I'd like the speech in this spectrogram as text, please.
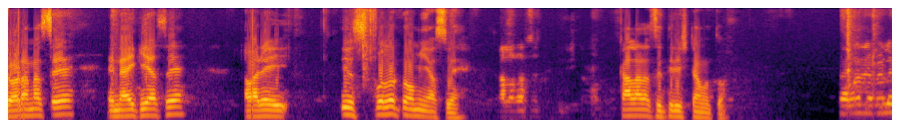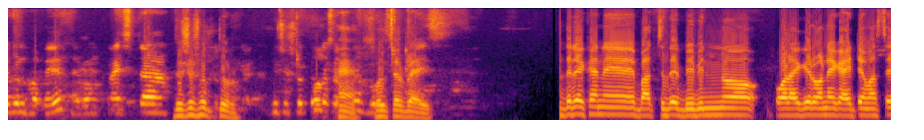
জর্ডান আছে নাইকি আছে আবার এই ইউসপোলো টমি আছে কালার আছে 30 টাকা কালার আছে তিরিশটা মতো কালার अवेलेबल হবে এবং প্রাইসটা দুশো সত্তর 270 টাকা হ্যাঁ হোলসেল প্রাইস আমাদের এখানে বাচ্চাদের বিভিন্ন পড়াকের অনেক আইটেম আছে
